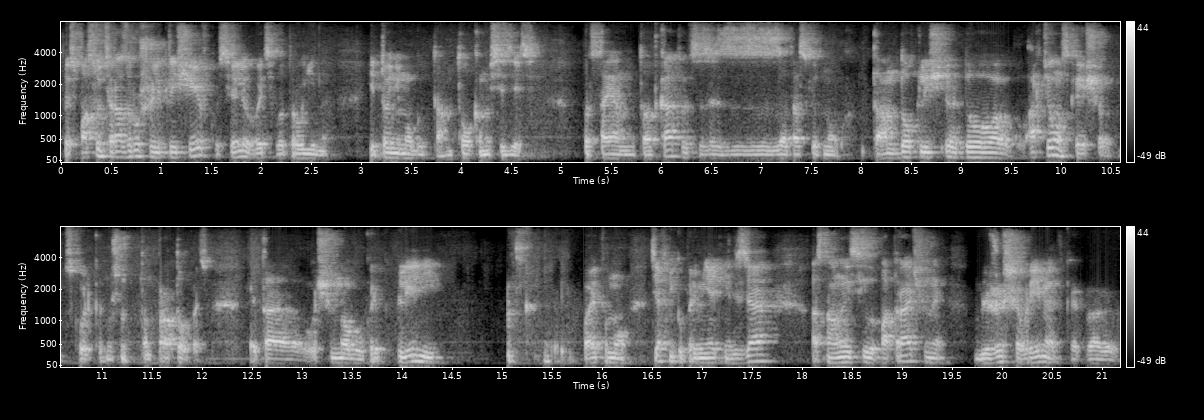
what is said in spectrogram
То есть, по сути, разрушили Клещеевку, сели в эти вот руины и то не могут там толком сидеть. Постоянно то откатываются, затаскивают новых. Там до, Клещ... до Артемовска еще сколько нужно там протопать. Это очень много укреплений, поэтому технику применять нельзя. Основные силы потрачены. В ближайшее время как бы,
